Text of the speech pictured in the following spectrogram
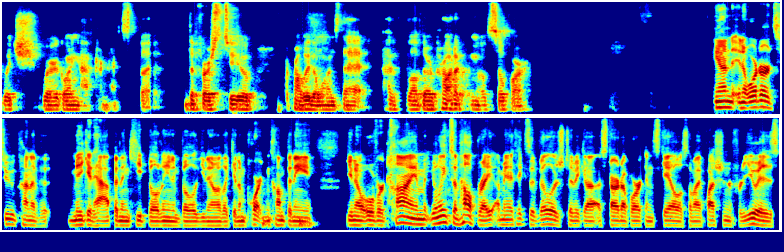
which we're going after next. But the first two are probably the ones that have loved our product the most so far. And in order to kind of make it happen and keep building and build, you know, like an important company, you know, over time, you'll need some help, right? I mean, it takes a village to make a, a startup work and scale. So my question for you is,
